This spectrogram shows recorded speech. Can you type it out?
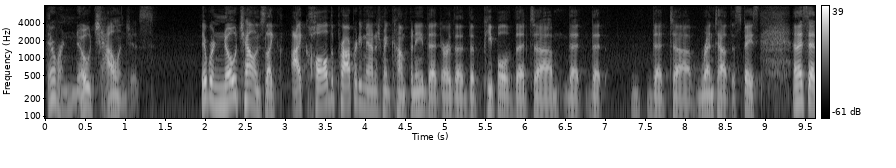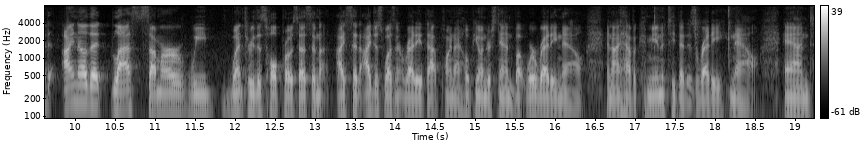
there were no challenges. There were no challenges. Like I called the property management company that, or the, the people that, uh, that, that, that uh, rent out the space. And I said, I know that last summer we went through this whole process, and I said, I just wasn't ready at that point. I hope you understand, but we're ready now. And I have a community that is ready now. And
